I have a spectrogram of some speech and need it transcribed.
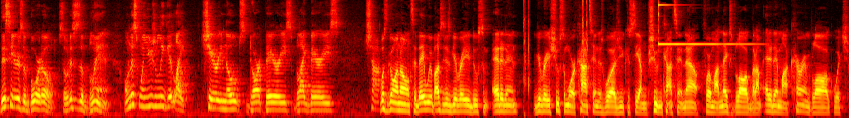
This here is a Bordeaux, so this is a blend. On this one, you usually get like cherry notes, dark berries, blackberries, chocolate. What's going on? Today we're about to just get ready to do some editing. Get ready to shoot some more content as well. As you can see, I'm shooting content now for my next vlog, but I'm editing my current vlog, which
